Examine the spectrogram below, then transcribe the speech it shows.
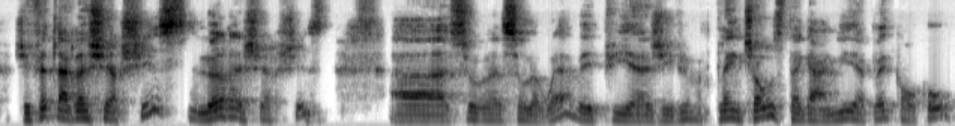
j'ai fait la recherchiste, le recherchiste euh, sur, sur le web, et puis euh, j'ai vu plein de choses, tu as gagné plein de concours.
